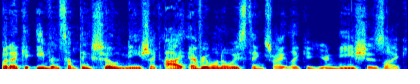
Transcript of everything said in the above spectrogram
But like even something so niche, like I everyone always thinks, right? Like your niche is like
